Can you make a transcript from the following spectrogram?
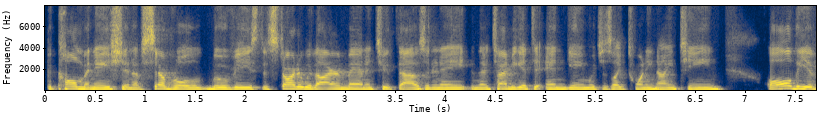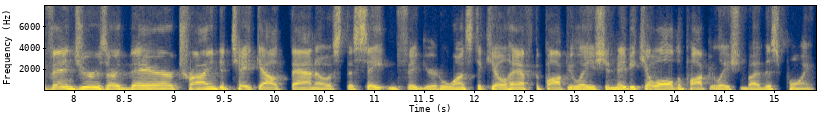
the culmination of several movies that started with Iron Man in 2008, and then the time you get to Endgame, which is like 2019, all the Avengers are there trying to take out Thanos, the Satan figure who wants to kill half the population, maybe kill all the population by this point.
